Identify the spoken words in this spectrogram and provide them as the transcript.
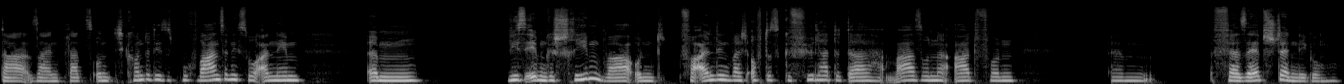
da seinen Platz. Und ich konnte dieses Buch wahnsinnig so annehmen, ähm, wie es eben geschrieben war. Und vor allen Dingen, weil ich oft das Gefühl hatte, da war so eine Art von ähm, Verselbstständigung.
